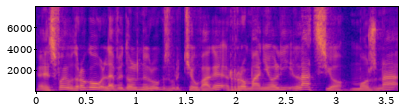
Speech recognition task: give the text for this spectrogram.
E, Swoją drogą, lewy dolny róg, zwróćcie uwagę, Romagnoli Lazio. Można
